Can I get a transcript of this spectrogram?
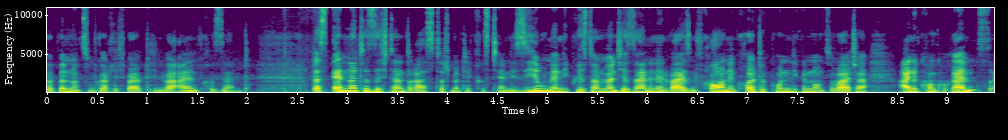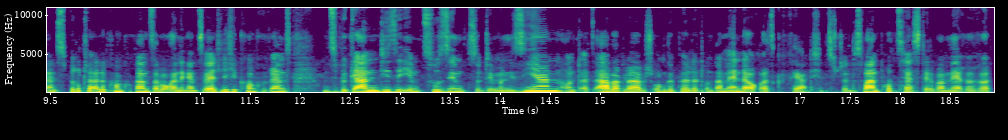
Verbindung zum göttlich-weiblichen war allen präsent. Das änderte sich dann drastisch mit der Christianisierung, denn die Priester und Mönche seien in den weisen Frauen, den Kräuterkundigen und so weiter eine Konkurrenz, eine spirituelle Konkurrenz, aber auch eine ganz weltliche Konkurrenz. Und sie begannen diese eben zusehends zu dämonisieren und als abergläubisch, ungebildet und am Ende auch als gefährlich hinzustellen. Das war ein Prozess, der über mehrere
